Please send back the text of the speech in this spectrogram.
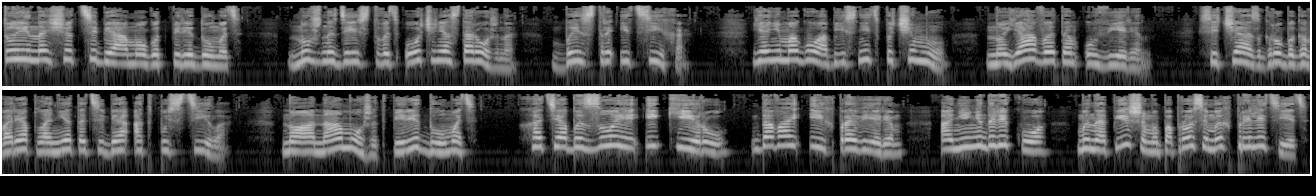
то и насчет тебя могут передумать. Нужно действовать очень осторожно, быстро и тихо. Я не могу объяснить, почему, но я в этом уверен. Сейчас, грубо говоря, планета тебя отпустила, но она может передумать. Хотя бы Зои и Киру. Давай их проверим. Они недалеко. Мы напишем и попросим их прилететь.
